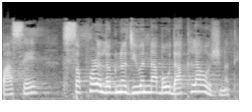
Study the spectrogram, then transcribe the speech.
પાસે સફળ લગ્ન જીવનના બહુ દાખલાઓ જ નથી.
